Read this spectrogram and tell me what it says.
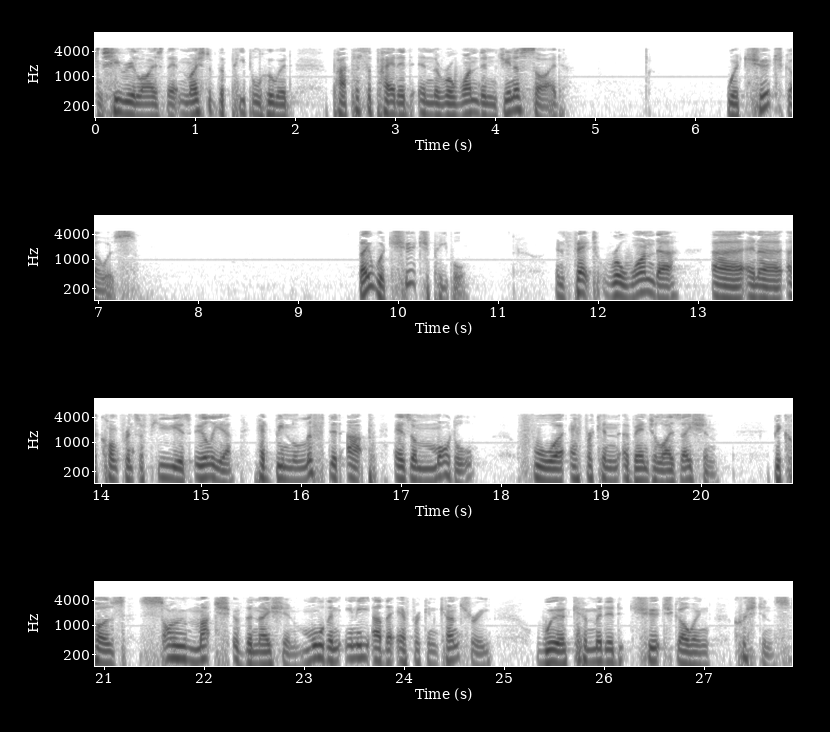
And she realized that most of the people who had participated in the Rwandan genocide were churchgoers. They were church people. In fact, Rwanda, uh, in a, a conference a few years earlier, had been lifted up as a model for African evangelization because so much of the nation, more than any other African country, were committed church going Christians.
